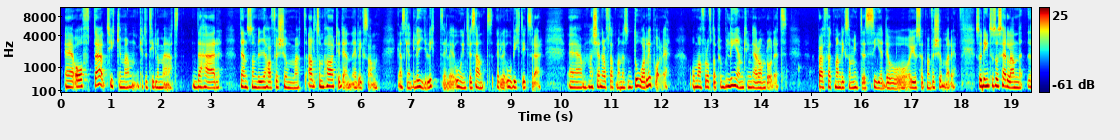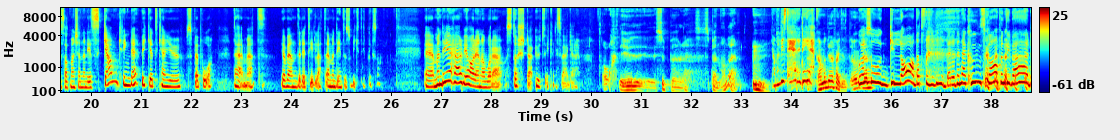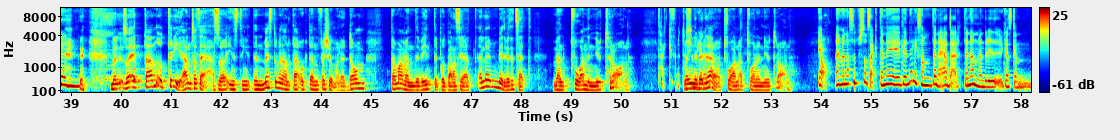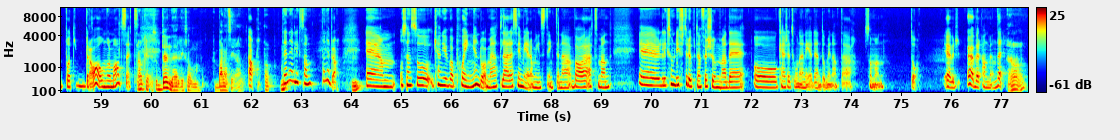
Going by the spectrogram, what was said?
Eh, och ofta tycker man kanske till och med att det här, den som vi har försummat, allt som hör till den är liksom ganska löjligt eller ointressant eller oviktigt sådär. Eh, man känner ofta att man är så dålig på det och man får ofta problem kring det här området. Bara för att man liksom inte ser det och just för att man försummar det. Så det är inte så sällan så att man känner en del skam kring det, vilket kan ju spä på det här med att jag vänder det till att äh, men det är inte så viktigt. Liksom. Eh, men det är här vi har en av våra största utvecklingsvägar. Åh, det är ju superspännande. Ja, men visst är det det! Ja, men det är det faktiskt. Och jag är så glad att få ge vidare den här kunskapen till världen. Men så ettan och trean så att säga, alltså instinkt, den mest dominanta och den försummade, de, de använder vi inte på ett balanserat eller medvetet sätt. Men tvåan är neutral. Tack för att du Vad innebär det då? Tvåan, att tvåan är neutral? Ja, nej men alltså, som sagt, den är, den, är liksom, den är där. Den använder vi ganska på ett bra och normalt sätt. Okej, så den är liksom balanserad? Ja, Ja. den är liksom, den är bra. Ehm, och sen så kan ju vara poängen då med att lära sig mer om instinkterna vara att man eh, liksom lyfter upp den försummade och kanske tonar ner den dominanta som man då över, överanvänder. Ja.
